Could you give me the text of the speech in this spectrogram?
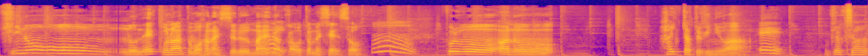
昨日のねこの後もお話しする「真夜中乙女戦争」うん、うんこれもあの入った時にはええ。お客さんあ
